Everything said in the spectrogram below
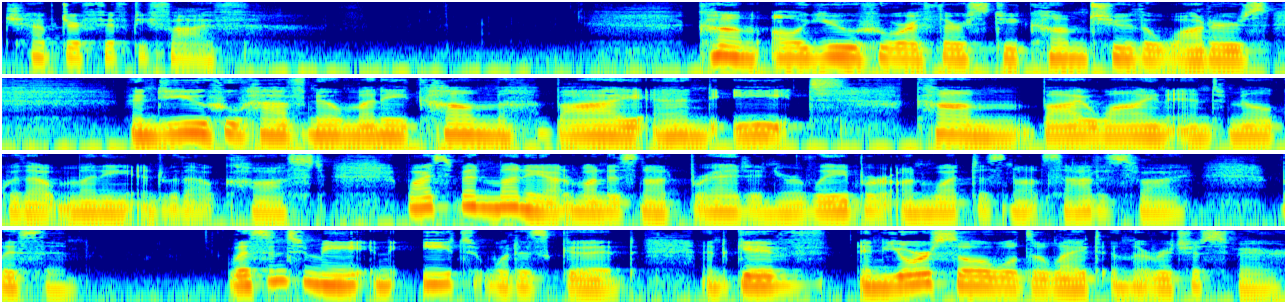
Chapter 55 Come, all you who are thirsty, come to the waters. And you who have no money, come, buy and eat. Come, buy wine and milk without money and without cost. Why spend money on what is not bread, and your labor on what does not satisfy? Listen. Listen to me and eat what is good, and give, and your soul will delight in the richest fare.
